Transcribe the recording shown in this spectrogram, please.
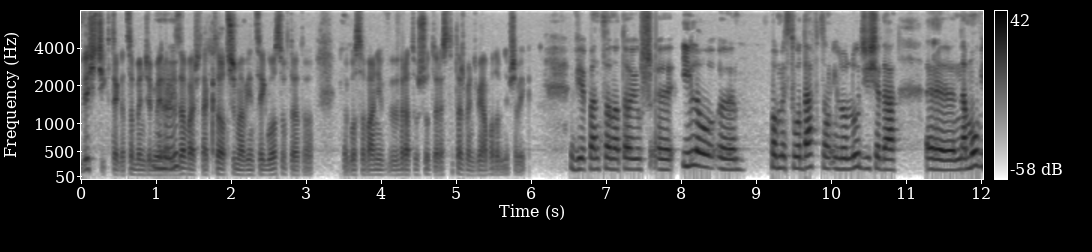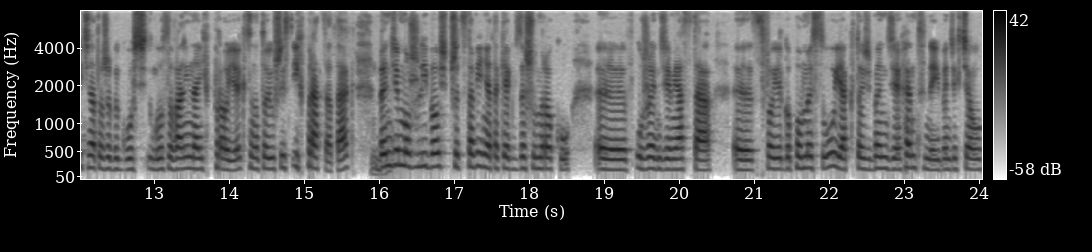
wyścig tego, co będziemy Mhm. realizować. Tak, kto otrzyma więcej głosów, to, to, to głosowanie w, w ratuszu teraz to też będzie miało podobny przebieg. Wie pan co, no to już y, ilu y, pomysłodawcom, ilu ludzi się da y, namówić na to, żeby głos, głosowali na ich projekt, no to już jest ich praca, tak? Będzie możliwość przedstawienia, tak jak w zeszłym roku y, w Urzędzie Miasta y, swojego pomysłu, jak ktoś będzie chętny i będzie chciał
